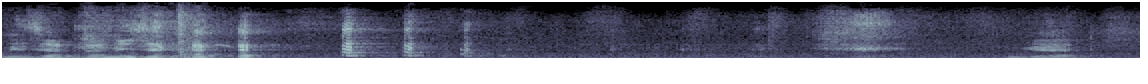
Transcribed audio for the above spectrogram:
ninja të nijet. Good.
